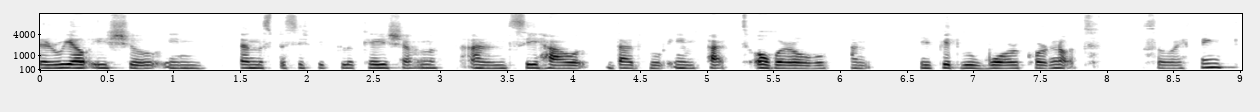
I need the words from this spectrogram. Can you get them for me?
the real issue in a specific location and see how that will impact overall and if it will work or not. So i think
